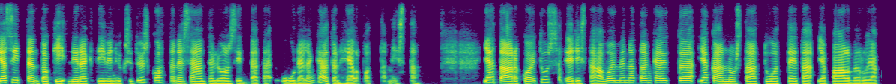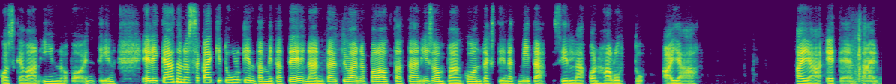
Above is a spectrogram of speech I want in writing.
Ja sitten toki direktiivin yksityiskohtainen sääntely on sitten tätä uudelleenkäytön helpottamista ja tarkoitus edistää avoimen datan käyttöä ja kannustaa tuotteita ja palveluja koskevaan innovointiin. Eli käytännössä kaikki tulkinta, mitä tehdään, niin täytyy aina palauttaa tähän isompaan kontekstiin, että mitä sillä on haluttu ajaa ajaa eteenpäin.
